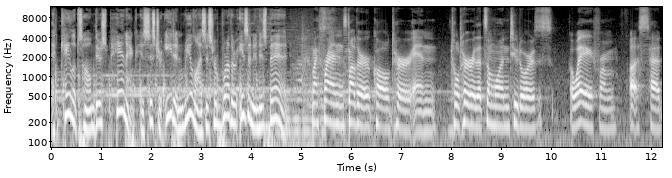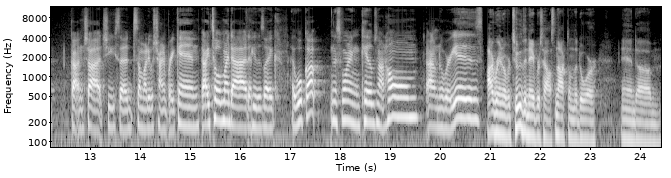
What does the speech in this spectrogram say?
At Caleb's home, there's panic. His sister Eden realizes her brother isn't in his bed. My friend's mother called her and told her that someone two doors away from us had gotten shot. She said somebody was trying to break in. I told my dad, he was like, I woke up this morning, Caleb's not home. I don't know where he is. I ran over to the neighbor's house, knocked on the door, and um,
